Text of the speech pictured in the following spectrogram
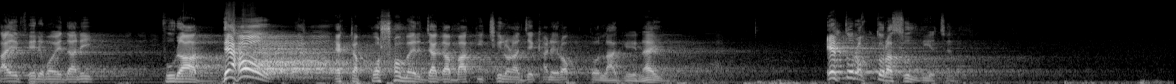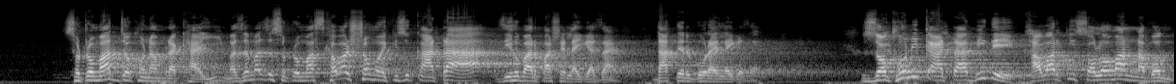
তাইফের ময়দানে পুরা দেহ, একটা পশমের জায়গা বাকি ছিল না যেখানে রক্ত লাগে নাই। এত রক্ত রাসুল দিয়েছেন। ছোট মাছ যখন আমরা খাই, মাঝে মাঝে ছোট মাছ খাওয়ার সময় কিছু কাঁটা জিহবার পাশে লাইগা যায়, দাঁতের গোড়ায় লাইগা যায়। যখনই কাঁটা বিদে খাওয়ার কি চলমান না বন্ধ?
